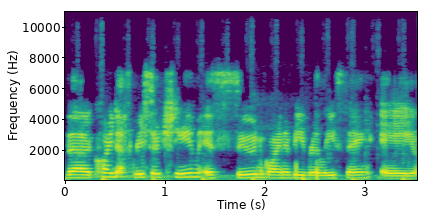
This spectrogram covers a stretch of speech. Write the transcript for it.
The Coindesk research team is soon going to be releasing a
